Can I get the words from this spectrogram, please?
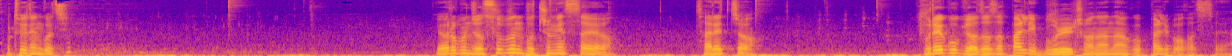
어떻게 된 거지? 여러분 저 수분 보충했어요. 잘했죠? 불의 고기 얻어서 빨리 물 전환하고 빨리 먹었어요.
